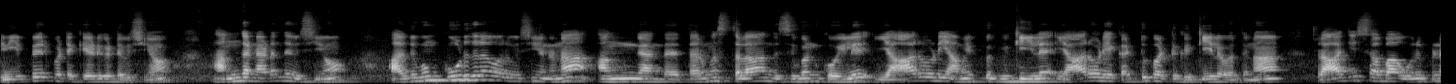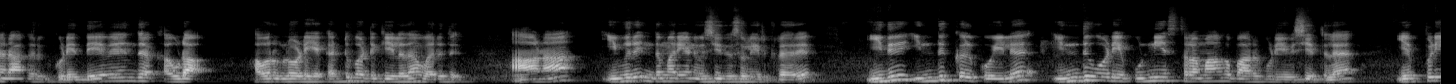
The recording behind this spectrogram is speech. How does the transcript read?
இது எப்பேற்பட்ட கேடுகட்ட விஷயம்? அங்க நடந்த விஷயம். அதுவும் கூடுதலா ஒரு விஷயம் என்னன்னா அங்க அந்த தர்மஸ்தலா அந்த சிவன் கோயில் யாருடைய அமைப்புக்கு கீழே யாருடைய கட்டுப்பாட்டுக்கு கீழே வருதுன்னா ராஜ்யசபா உறுப்பினராக இருக்கக்கூடிய தேவேந்திர கவுடா அவர்களுடைய கட்டுப்பாட்டு கீழே தான் வருது. ஆனா இவரு இந்த மாதிரியான விஷயத்த சொல்லியிருக்கிறாரு. இது இந்துக்கள் கோயில இந்துவோடைய புண்ணிய ஸ்தலமாக பாரக்கூடிய விஷயத்துல எப்படி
